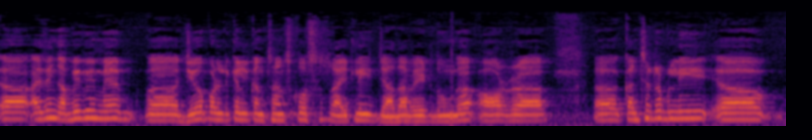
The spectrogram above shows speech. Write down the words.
आई थिंक अभी भी मैं जियो पोलिटिकल कंसर्न्स को स्लाइटली ज़्यादा वेट दूँगा। और uh, uh,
